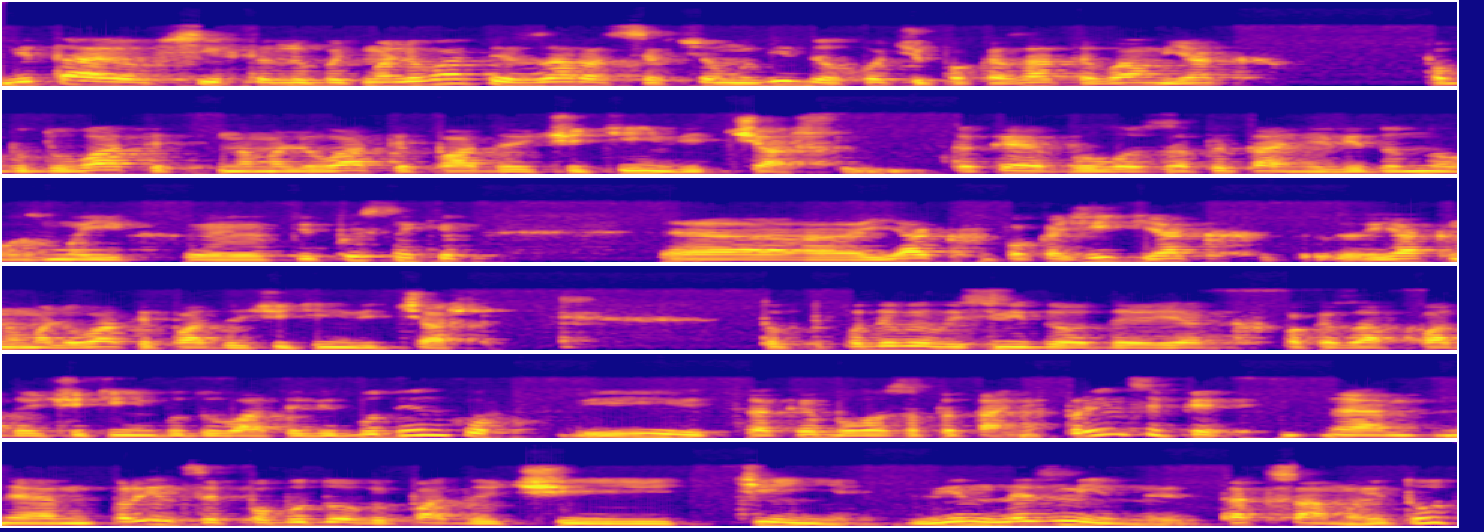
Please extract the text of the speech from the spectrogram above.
Вітаю всіх, хто любить малювати. Зараз я в цьому відео хочу показати вам, як побудувати, намалювати падаючу тінь від чашки. Таке було запитання від одного з моїх е, підписників. Е, Як покажіть, як, як намалювати падаючу тінь від чашки. Тобто подивились відео, де я показав падаючу тінь будувати від будинку, і таке було запитання. В принципі, е, принцип побудови падаючої тіні він незмінний. Так само і тут.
